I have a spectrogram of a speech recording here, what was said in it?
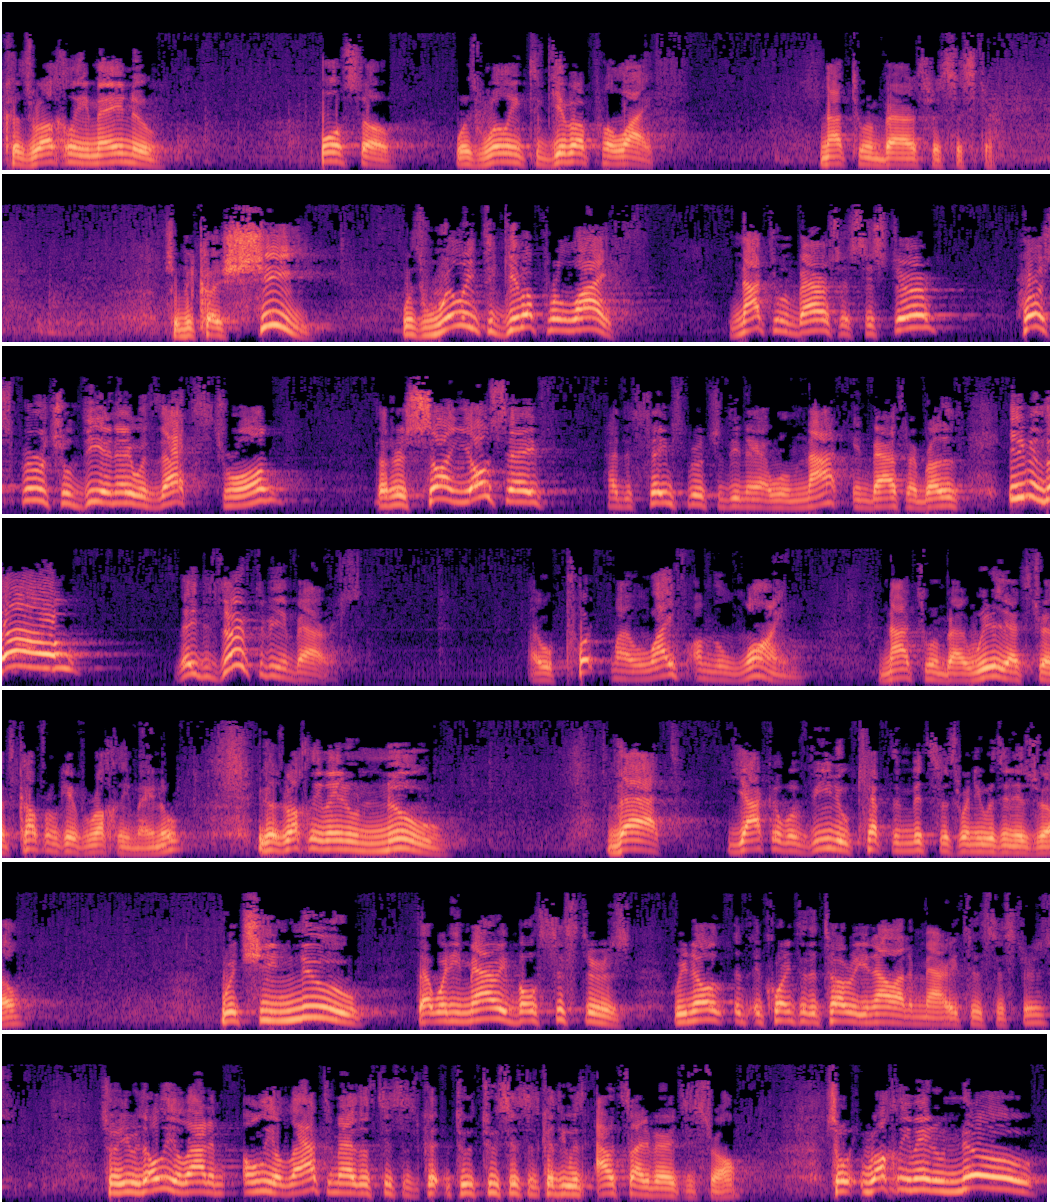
Because Rachel Imenu also was willing to give up her life not to embarrass her sister. So because she was willing to give up her life not to embarrass her sister, her spiritual DNA was that strong that her son Yosef had the same spiritual DNA. I will not embarrass my brothers, even though they deserve to be embarrassed. I will put my life on the line not to embarrass. Where did that strength come from? It came from Rachel Imenu. Because Rachel Imenu knew that Yaakov Avinu kept the mitzvahs when he was in Israel, which she knew that when he married both sisters, we know, according to the Torah, you're not allowed to marry two sisters. So he was only allowed to, only allowed to marry those sisters, two, two sisters because he was outside of Eretz Yisrael. So Rachel Imenu knew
